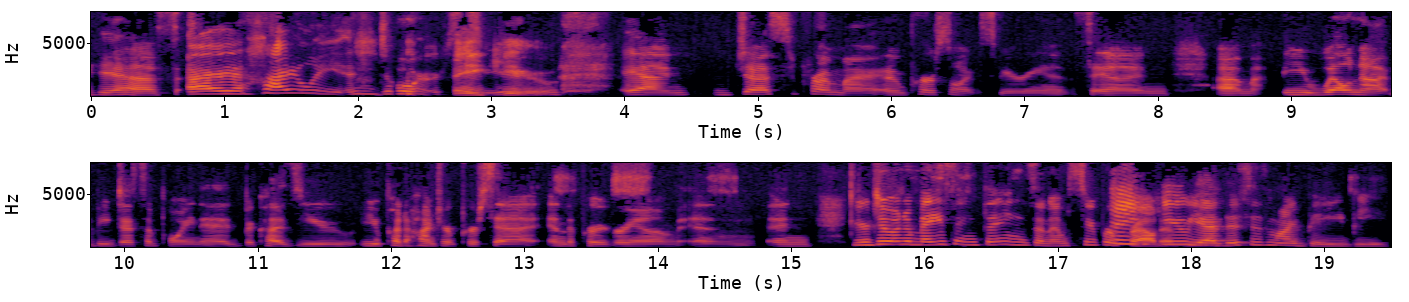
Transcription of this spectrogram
Yes, I highly endorse. Thank you. And just from my own personal experience, and um, you will not be disappointed because you you put hundred percent in the program, and and you're doing amazing things, and I'm super Thank proud you. of you. Yeah, this is my baby.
